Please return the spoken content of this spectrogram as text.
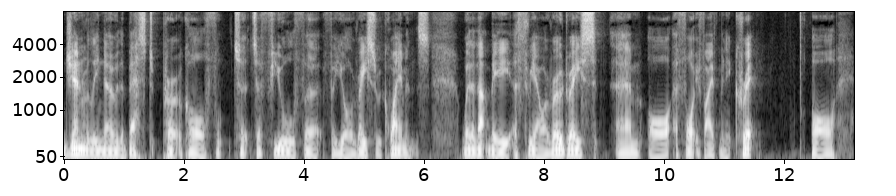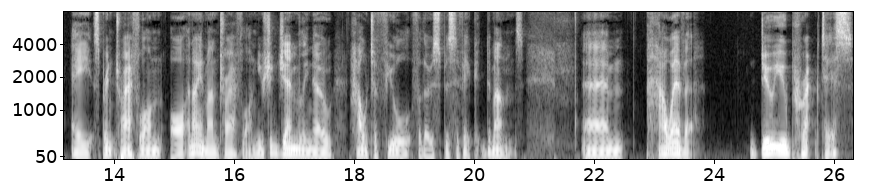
generally know the best protocol for, to, to fuel for, for your race requirements, whether that be a three hour road race um, or a 45 minute crit or a sprint triathlon or an Ironman triathlon, you should generally know how to fuel for those specific demands. Um, however, do you practice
